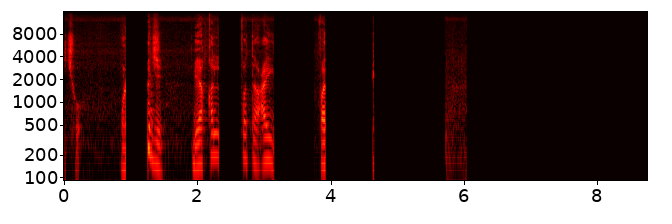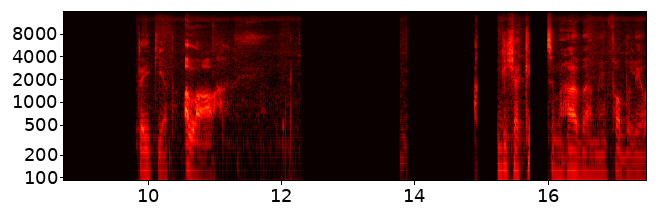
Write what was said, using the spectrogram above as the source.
hicho unaje biaqal fata ain taiki hapa Allah. Kisha kisema hadha min fadli rabbi.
